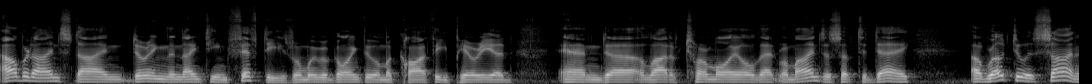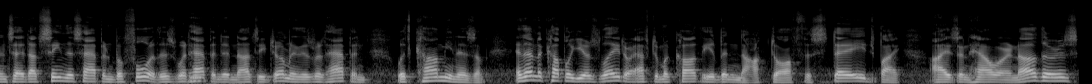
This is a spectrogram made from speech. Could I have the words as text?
Albert Einstein, during the 1950s, when we were going through a McCarthy period and uh, a lot of turmoil that reminds us of today, uh, wrote to his son and said, I've seen this happen before. This is what mm-hmm. happened in Nazi Germany. This is what happened with communism. And then a couple years later, after McCarthy had been knocked off the stage by Eisenhower and others,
